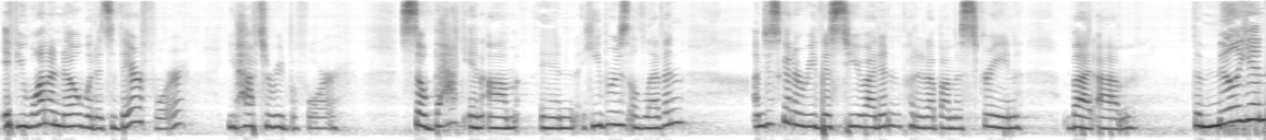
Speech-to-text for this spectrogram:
if you want to know what it's there for, you have to read before. So back in um, in Hebrews 11, I'm just going to read this to you. I didn't put it up on the screen, but um, the million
